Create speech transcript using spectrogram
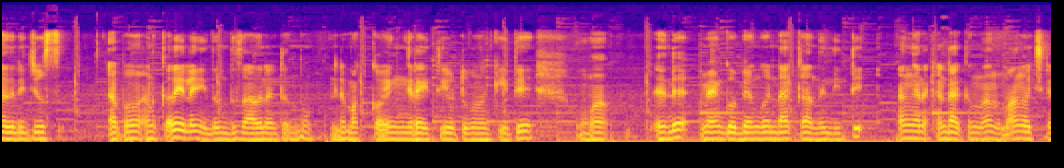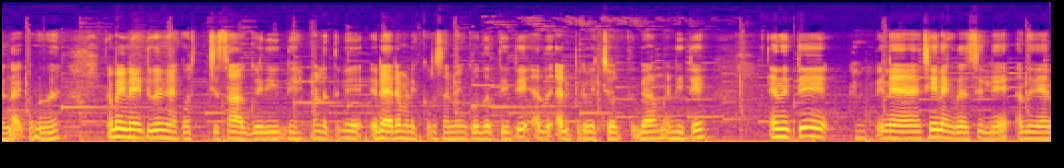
അതൊരു ജ്യൂസ്. അപ്പോൾ എനിക്കറിയില്ല ഇതെന്ത് സാധനമായിട്ടൊന്നും. എന്റെ മക്ക ഭയങ്കരമായിട്ട് യൂട്യൂബ് നോക്കിയിട്ട് ഉമ്മ എന്റെ മാംഗോ ബാങ്കോ ഉണ്ടാക്കാൻ വേണ്ടിയിട്ട് അങ്ങനെ ഉണ്ടാക്കുന്നതാണ് മാങ്ങ വെച്ചിട്ട് ഉണ്ടാക്കുന്നത്. അപ്പോൾ ഇതിനായിട്ട് ഞാൻ കുറച്ച് സാഹചര്യമില്ലേ വെള്ളത്തിൽ ഒരു അരമണിക്കൂർ സമയം കുതിർത്തിട്ട് അത് അടുപ്പിൽ വെച്ച് കൊടുത്ത് വേകാൻ വേണ്ടിയിട്ട്. എന്നിട്ട് പിന്നെ ചീന ഗ്രാസില്ലേ അത് ഞാൻ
